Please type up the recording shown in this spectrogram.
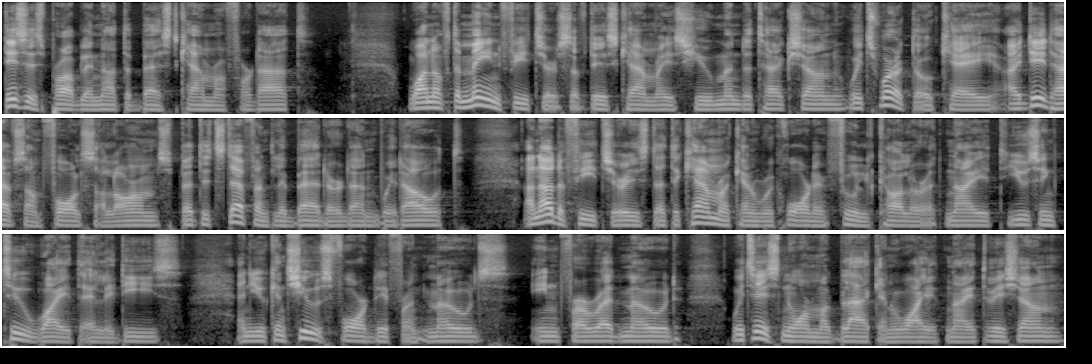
this is probably not the best camera for that. One of the main features of this camera is human detection, which worked okay. I did have some false alarms, but it's definitely better than without. Another feature is that the camera can record in full color at night using two white LEDs. And you can choose four different modes. Infrared mode, which is normal black and white night vision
